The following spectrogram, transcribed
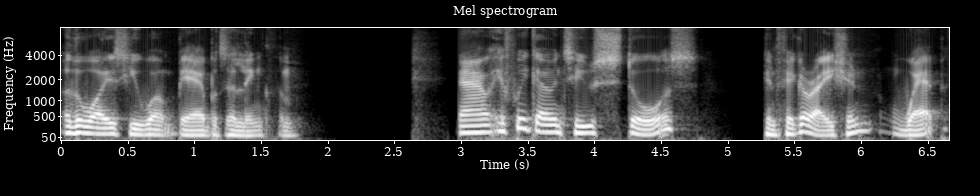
Otherwise, you won't be able to link them. Now, if we go into stores, configuration, web,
